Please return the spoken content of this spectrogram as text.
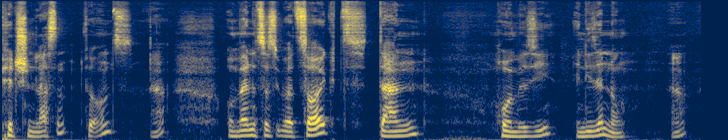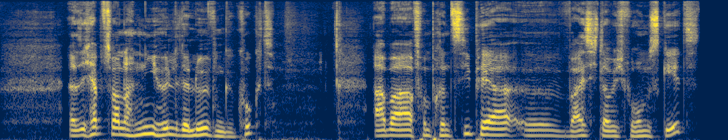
pitchen lassen für uns. Ja? Und wenn uns das überzeugt, dann holen wir sie in die Sendung. Ja? Also ich habe zwar noch nie Höhle der Löwen geguckt, aber vom Prinzip her äh, weiß ich, glaube ich, worum es geht.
